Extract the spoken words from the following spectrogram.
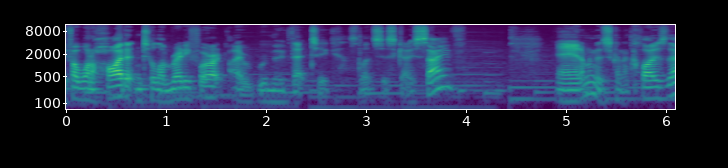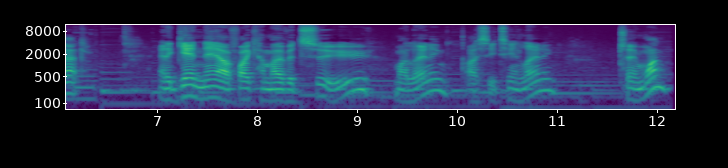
If I want to hide it until I'm ready for it, I remove that tick. So let's just go save. And I'm just going to close that. And again now, if I come over to my learning, ICT and learning, term one,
